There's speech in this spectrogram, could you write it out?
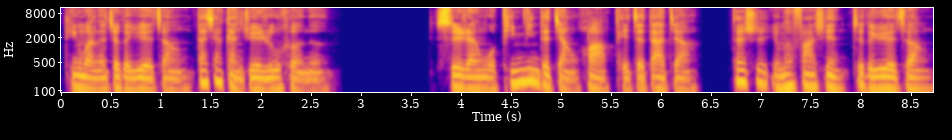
听完了这个乐章，大家感觉如何呢？虽然我拼命的讲话陪着大家，但是有没有发现这个乐章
